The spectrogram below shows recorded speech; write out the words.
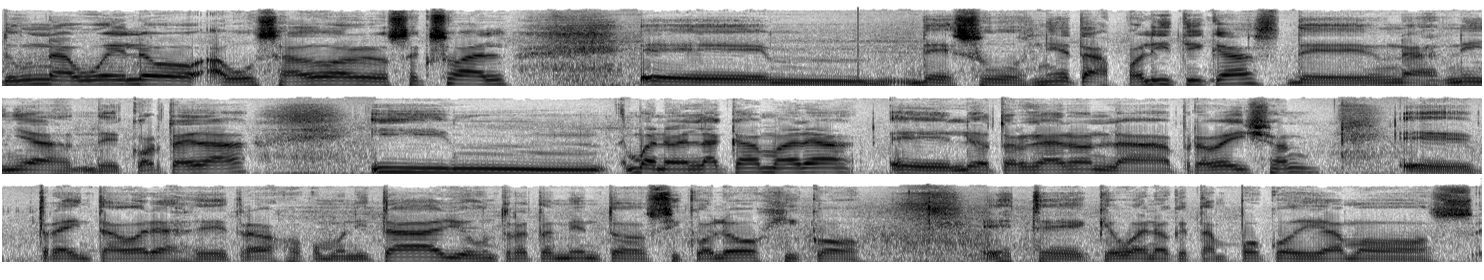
de un abuelo abusador sexual eh, de sus nietas políticas, de unas niñas de corta edad. Y mm, bueno, en la Cámara eh, le otorgaron la probation, 30 eh, horas de trabajo comunitario, un tratamiento psicológico, este, que bueno, que tampoco, digamos,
